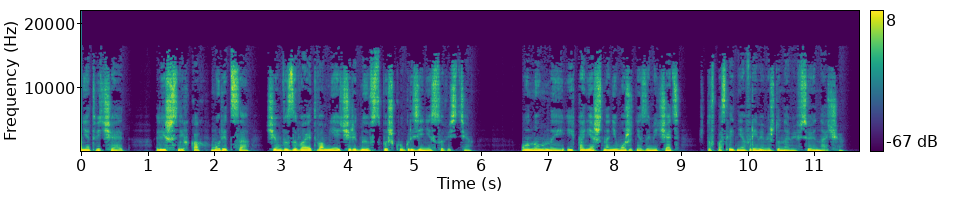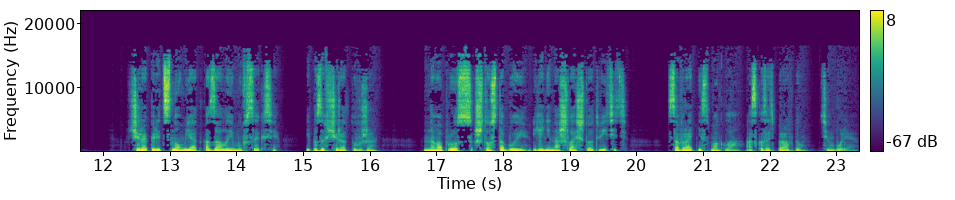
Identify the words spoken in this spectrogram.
не отвечает, лишь слегка хмурится, чем вызывает во мне очередную вспышку угрызений совести. Он умный и, конечно, не может не замечать, что в последнее время между нами все иначе. Вчера перед сном я отказала ему в сексе, и позавчера тоже. На вопрос «что с тобой?» я не нашлась, что ответить. Соврать не смогла, а сказать правду тем более.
